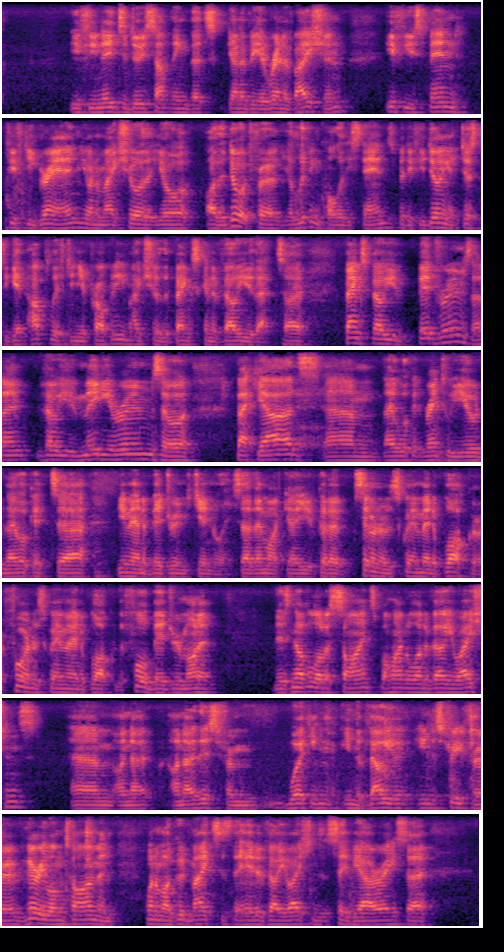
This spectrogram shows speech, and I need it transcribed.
If you need to do something that's going to be a renovation, if you spend 50 grand, you want to make sure that you're either do it for your living quality standards, but if you're doing it just to get uplift in your property, make sure the bank's going to value that. So banks value bedrooms, they don't value media rooms or backyards. Um, they look at rental yield and they look at uh, the amount of bedrooms generally. So they might go, you've got a 700 square metre block or a 400 square metre block with a four bedroom on it. There's not a lot of science behind a lot of valuations. Um, I know I know this from working in the value industry for a very long time, and one of my good mates is the head of valuations at CBRE. So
